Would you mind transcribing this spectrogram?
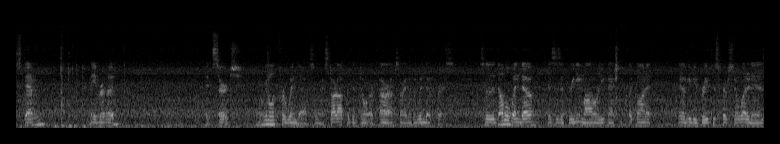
STEM neighborhood, hit search, and we're going to look for window. So we're going to start off with the door, or I'm sorry, with the window first. So the double window, this is a 3D model, you can actually click on it, and it'll give you a brief description of what it is.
